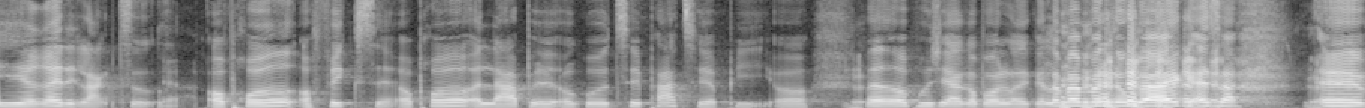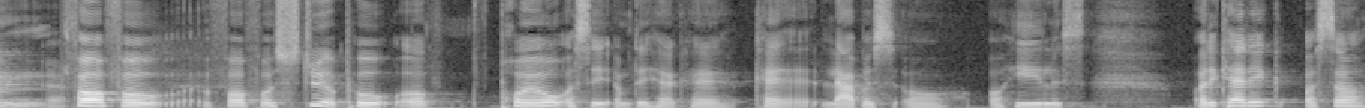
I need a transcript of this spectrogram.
i rigtig lang tid. Ja. Og prøvet at fikse, og prøvet at lappe, og gået til parterapi, og ja. været op hos Jacob Olrik, eller hvad man nu gør, ikke? Altså, ja. øhm, for, at få, for at få styr på, og prøve at se, om det her kan, kan lappes og, og heles. Og det kan det ikke, og så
